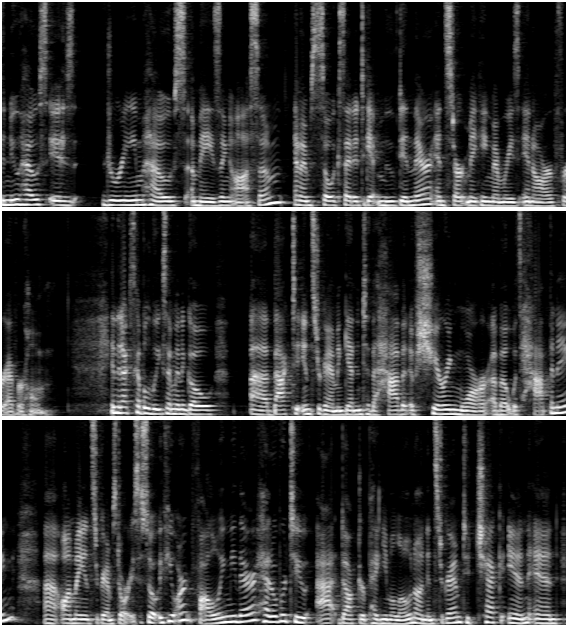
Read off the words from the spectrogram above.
The new house is dream house, amazing, awesome. And I'm so excited to get moved in there and start making memories in our forever home. In the next couple of weeks, I'm going to go uh, back to Instagram and get into the habit of sharing more about what's happening uh, on my Instagram stories. So if you aren't following me there, head over to at Dr. Peggy Malone on Instagram to check in and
